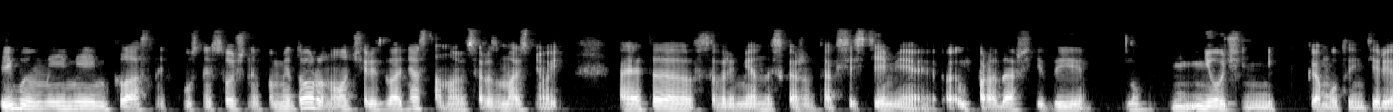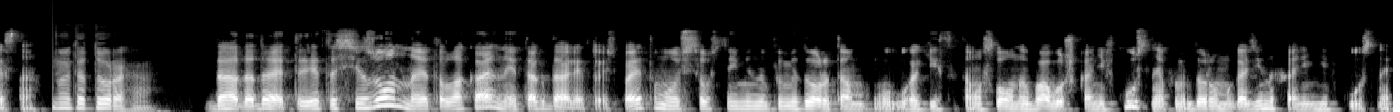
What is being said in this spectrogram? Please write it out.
либо мы имеем классный, вкусный, сочный помидор, но он через два дня становится размазней. А это в современной, скажем так, системе э, продаж еды ну, не очень кому-то интересно. Ну, это дорого. Да, да, да, это, это сезонно, это локально и так далее. То есть поэтому, собственно, именно помидоры там у каких-то там условных бабушек они вкусные, а помидоры в магазинах они невкусные.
